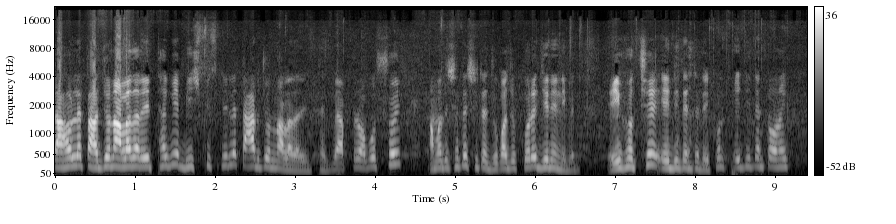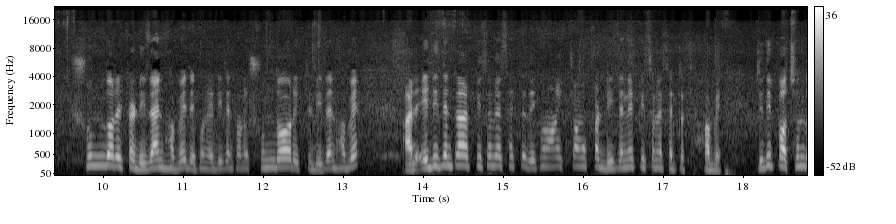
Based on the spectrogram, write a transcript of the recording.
তাহলে তার জন্য আলাদা রেট থাকবে, বিশ পিস নিলে তার জন্য আলাদা রেট থাকবে। আপনারা অবশ্যই আমাদের সাথে সেটা যোগাযোগ করে জেনে নেবেন। এই হচ্ছে এই ডিজাইনটা দেখুন। এই ডিজাইনটা অনেক সুন্দর একটা ডিজাইন হবে। দেখুন, এই ডিজাইনটা অনেক সুন্দর একটি ডিজাইন হবে। আর এই ডিজাইনটার পিছনের সাইডটা দেখুন, অনেক চমৎকার ডিজাইনের পিছনের সাইডটা হবে। যদি পছন্দ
